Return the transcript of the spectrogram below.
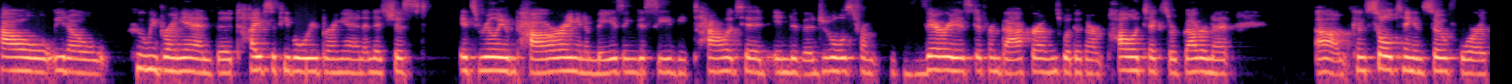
how you know who we bring in the types of people we bring in and it's just it's really empowering and amazing to see the talented individuals from various different backgrounds whether they're in politics or government um, consulting and so forth.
